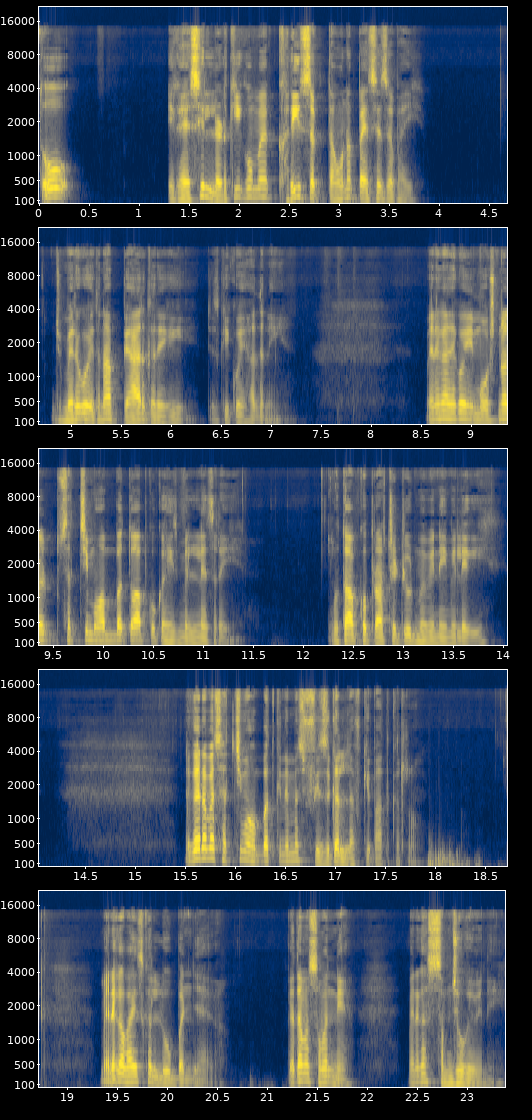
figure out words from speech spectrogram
तो एक ऐसी लड़की को मैं खरीद सकता हूँ ना पैसे से भाई, जो मेरे को इतना प्यार करेगी, जिसकी कोई हद नहीं है। मैंने कहा, देखो इमोशनल सच्ची मोहब्बत तो आपको कहीं मिलने से रही वो तो आपको प्रॉस्टिट्यूट में भी नहीं मिलेगी। अगर मैं सच्ची मोहब्बत के लिए, मैं फ़िज़िकल लव की बात कर रहा हूँ। मैंने कहा, भाई, इसका लूप बन जाएगा। कहता, मैं समझ नहीं है मैंने कहा, समझोगे भी नहीं।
